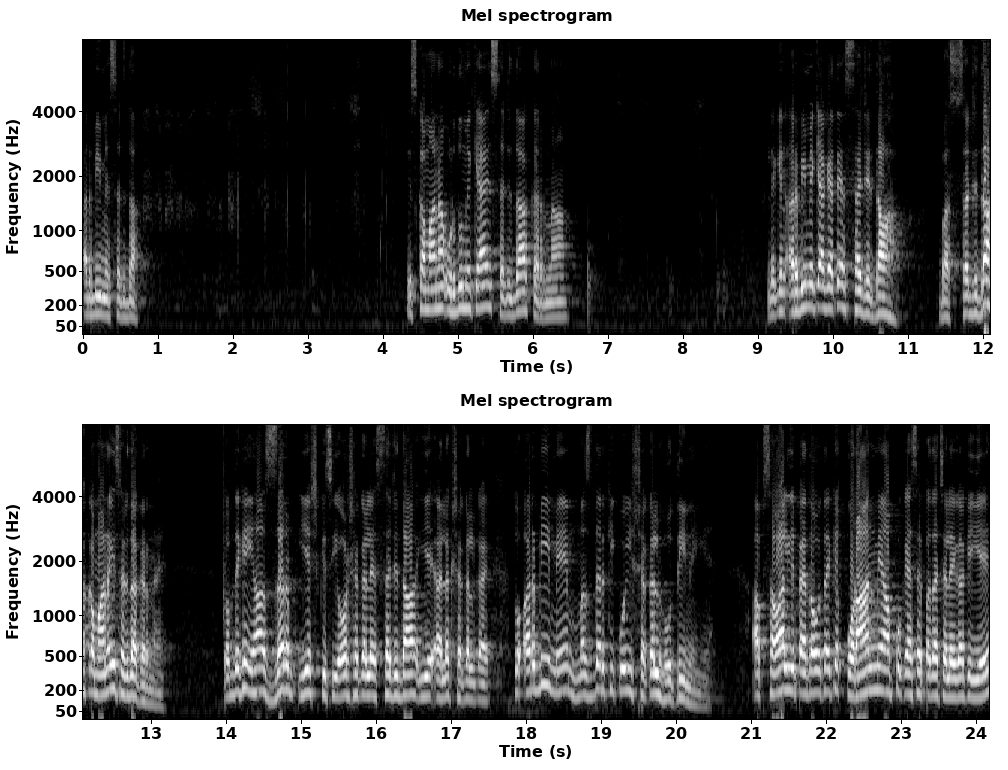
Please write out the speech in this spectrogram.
عربی میں سجدہ۔ اس کا معنی اردو میں کیا ہے؟ سجدہ کرنا۔ لیکن عربی میں کیا کہتے ہیں؟ سجدہ۔ بس سجدہ کا معنی ہی سجدہ کرنا ہے۔ تو اب دیکھیں یہاں ضرب یہ کسی اور شکل ہے، سجدہ یہ الگ شکل کا ہے۔ تو عربی میں مزدر کی کوئی شکل ہوتی نہیں ہے۔ اب سوال یہ پیدا ہوتا ہے کہ قرآن میں آپ کو کیسے پتا چلے گا کہ یہ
